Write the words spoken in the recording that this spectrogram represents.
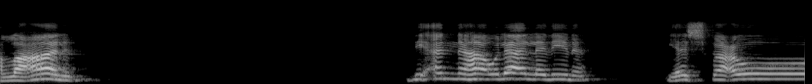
الله عالم بأن هؤلاء الذين يشفعون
